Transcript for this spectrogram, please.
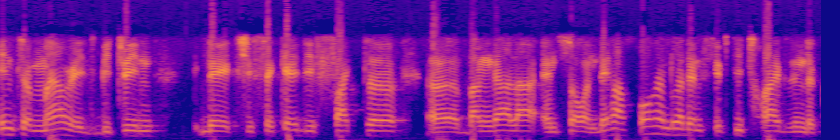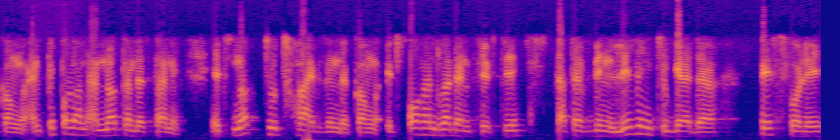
intermarried between the Tshisekedi factor, uh, Bangala, and so on. There are 450 tribes in the Congo, and people are not understanding. It's not two tribes in the Congo, it's 450 that have been living together peacefully,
